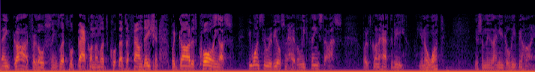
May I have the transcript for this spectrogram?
Thank God for those things. Let's look back on them. Let's, that's a foundation. But God is calling us he wants to reveal some heavenly things to us. But it's going to have to be, you know what? There's some things I need to leave behind.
